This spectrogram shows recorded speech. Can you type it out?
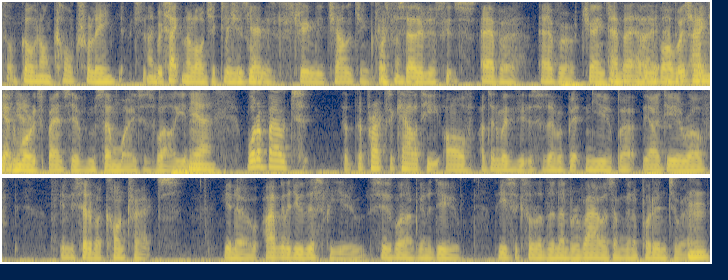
sort of going on culturally Yeah, which, and which, technologically which as well. again is extremely challenging. Like you said earlier, it's, ever, ever changing Ever, and ever, evolving, ever and changing, getting more yeah. expensive in some ways as well. You know. yeah What about the- the practicality of? I don't know whether this has ever bitten you, but the idea of, instead about contracts, you know, I'm going to do this for you. This is what I'm going to do. These are sort of the number of hours I'm going to put into it, Mhm.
